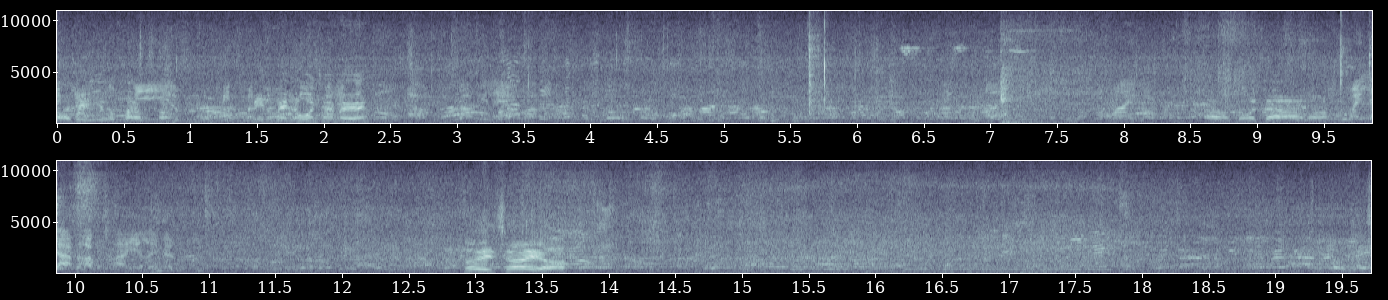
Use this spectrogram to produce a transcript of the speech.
ตอนนี้อยู่ปากสองมิ้นท์ไปนู่นใช่ไหมอ้าวโดนด่าเหรอ ไม่อยากรับใช้อะไรแบบนี้ เฮ้ย ใช่เหรอเอาเลย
